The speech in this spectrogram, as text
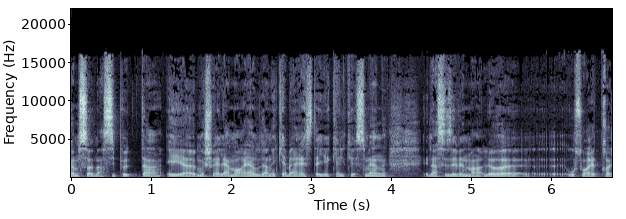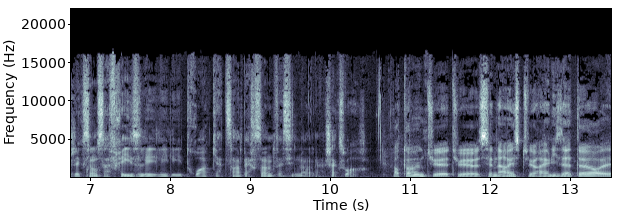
comme ça, dans si peu de temps. Et euh, moi, je suis allé à Montréal au dernier cabaret, c'était il y a quelques semaines. Et dans ces événements-là, euh, aux soirées de projection, ça frise les, les, les 300-400 personnes facilement, chaque soir. Alors toi-même, tu es, tu es scénariste, tu es réalisateur.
